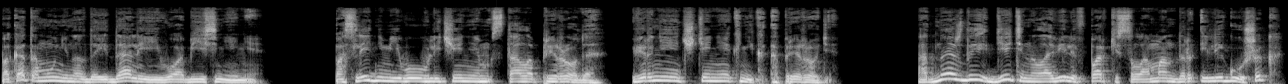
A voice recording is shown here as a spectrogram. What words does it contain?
пока тому не надоедали его объяснения. Последним его увлечением стала природа, вернее, чтение книг о природе. Однажды дети наловили в парке саламандр и лягушек,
